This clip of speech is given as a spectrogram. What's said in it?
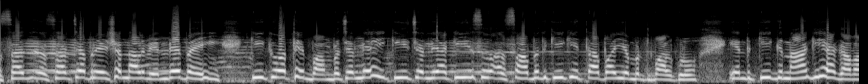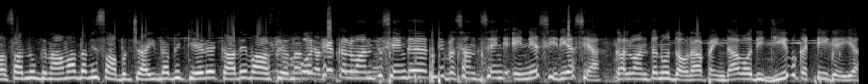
ਸਰ- ਸਰਚ ਆਪਰੇਸ਼ਨ ਨਾਲ ਵੇਂਦੇ ਪਏ ਸੀ, ਕੀ ਕਿ ਉੱਥੇ ਬੰਬ ਚੱਲੇ ਸੀ, ਕੀ ਚੱਲਿਆ, ਕੀ ਸ- ਸਾਬਤ ਕੀ ਕੀਤਾ ਭਾਈ ਅਮਰਤਪਾਲ ਕੋਲੋਂ? ਇਹ ਕੀ ਗੁਨਾਹ ਕੀ ਹੈਗਾ ਵਾ? ਸਾਨੂੰ ਗੁਨਾਹਾਂ ਦਾ ਵੀ ਸਾਬਤ ਚਾਹੀਦਾ ਵੀ ਕਿਹੜੇ ਕਾਦੇ ਵਾਸਤੇ ਉਹਨਾਂ ਦੇ ਉੱਥੇ ਕੁਲਵੰਤ ਸਿੰਘ ਤੇ ਬਸੰਤ ਸਿੰਘ ਇੰਨੇ ਸੀਰੀਅਸ ਆ ਕੁਲਵੰਤ ਨੂੰ ਦੌਰਾ ਪੈਂਦਾ ਵਾ ਉਹਦੀ ਜੀਭ ਕੱਟੀ ਗਈ ਆ।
